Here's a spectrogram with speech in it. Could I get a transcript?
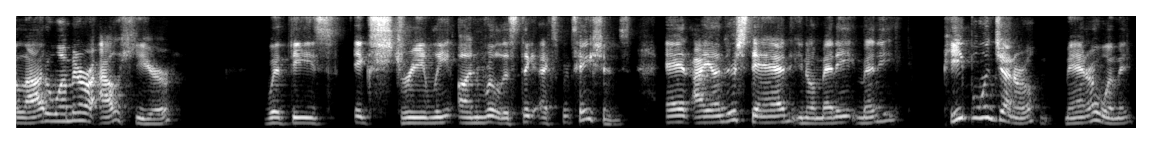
a lot of women are out here with these extremely unrealistic expectations. And I understand, you know, many, many people in general, men or women,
